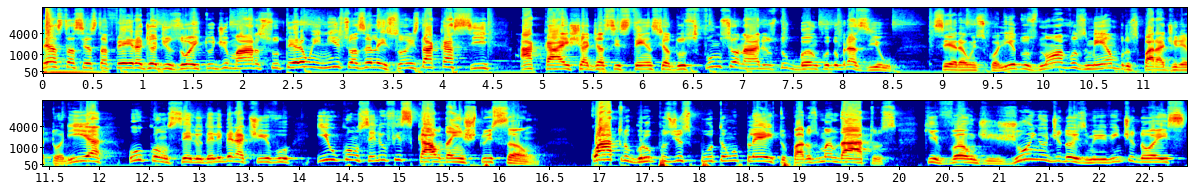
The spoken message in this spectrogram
Nesta sexta-feira, dia 18 de março, terão início as eleições da CACI, a Caixa de Assistência dos Funcionários do Banco do Brasil. Serão escolhidos novos membros para a diretoria, o Conselho Deliberativo e o Conselho Fiscal da instituição. Quatro grupos disputam o pleito para os mandatos, que vão de junho de 2022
